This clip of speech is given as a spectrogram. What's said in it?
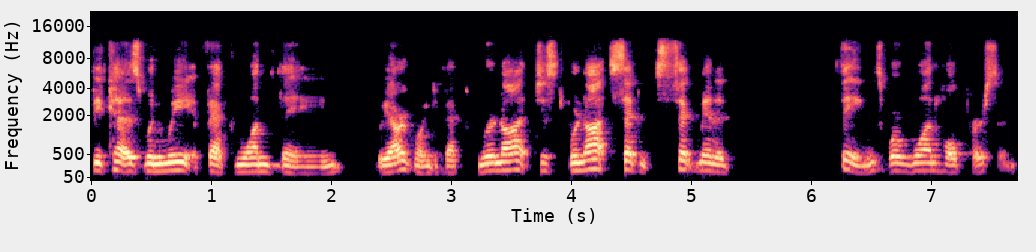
because when we affect one thing, we are going to affect. We're not just we're not seg- segmented things. We're one whole person.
